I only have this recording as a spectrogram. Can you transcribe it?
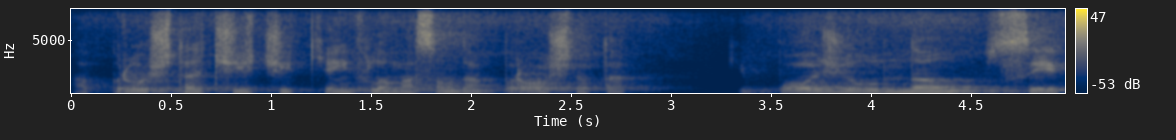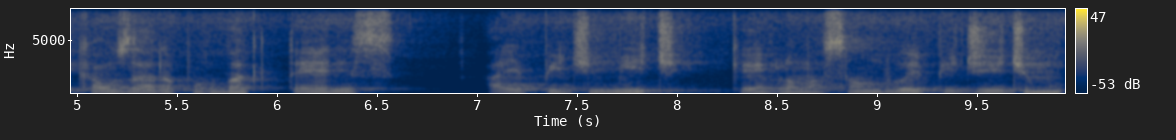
a prostatite, que é a inflamação da próstata, que pode ou não ser causada por bactérias, a epidimite, que é a inflamação do epidídimo,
